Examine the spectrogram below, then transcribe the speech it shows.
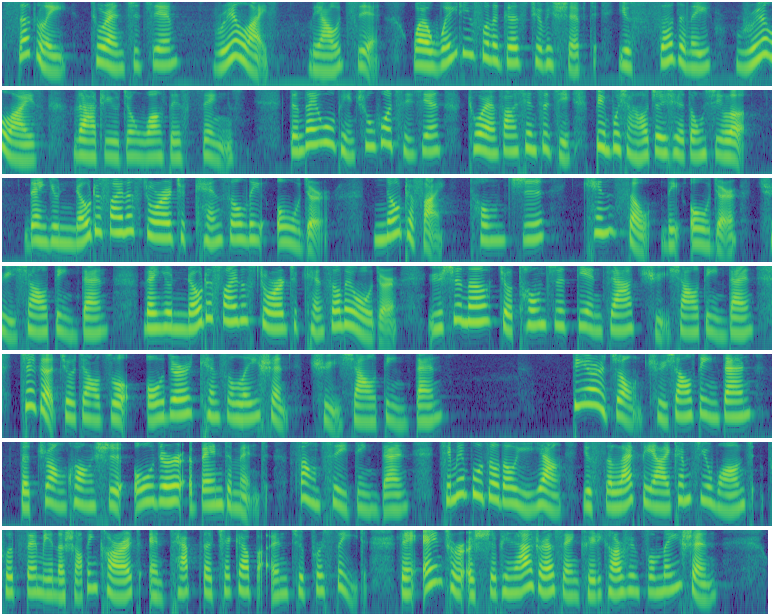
Suddenly，突然之间，realize 了解。While waiting for the goods to be shipped, you suddenly realize that you don't want these things. 等待物品出货期间，突然发现自己并不想要这些东西了。Then you notify the store to cancel the order. Notify 通知。 Cancel the order，取消订单。Then you notify the store to cancel the order。于是呢，就通知店家取消订单。这个就叫做 order cancellation，取消订单。第二种取消订单的状况是 order abandonment。 放弃订单，前面步骤都一样。You select the items you want, put them in the shopping cart, and tap the checkout button to proceed. Then enter a shipping address and credit card information.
